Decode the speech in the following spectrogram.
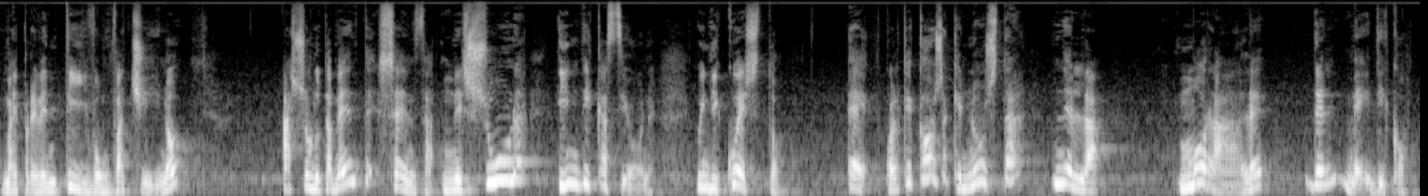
ma è preventivo un vaccino, assolutamente senza nessuna indicazione. Quindi questo è qualcosa che non sta nella morale del medico.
